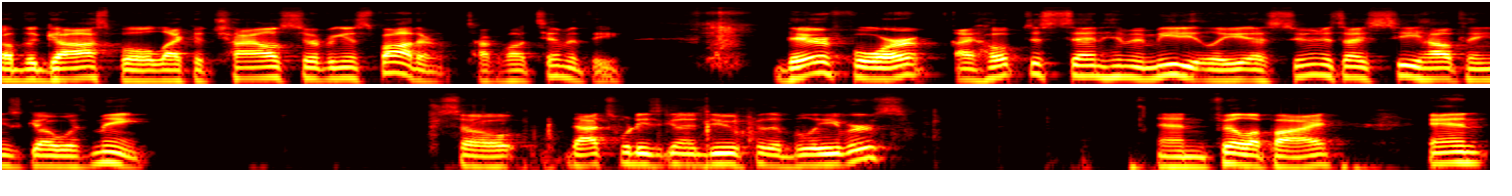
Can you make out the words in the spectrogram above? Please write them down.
of the gospel like a child serving his father. Talk about Timothy. Therefore, I hope to send him immediately as soon as I see how things go with me. So that's what he's going to do for the believers and Philippi. And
